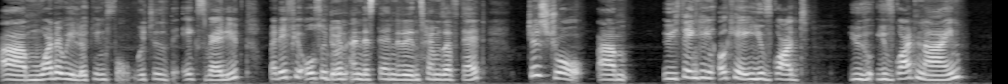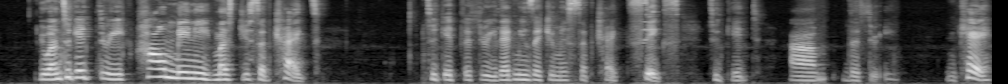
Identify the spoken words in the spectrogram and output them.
Um, what are we looking for? Which is the X value. But if you also don't understand it in terms of that, just draw. Um, you're thinking, okay, you've got, you, you've got nine you want to get 3. How many must you subtract to get the 3? That means that you must subtract 6 to get um, the 3. Okay.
